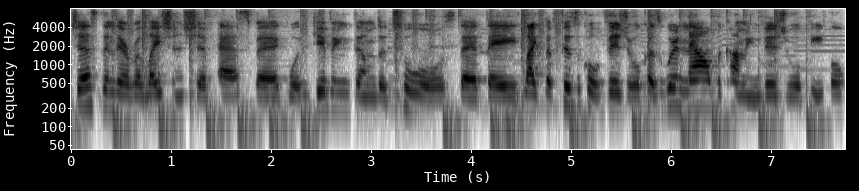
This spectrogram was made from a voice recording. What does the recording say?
just in their relationship aspect with giving them the tools that they like the physical visual because we're now becoming visual people.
